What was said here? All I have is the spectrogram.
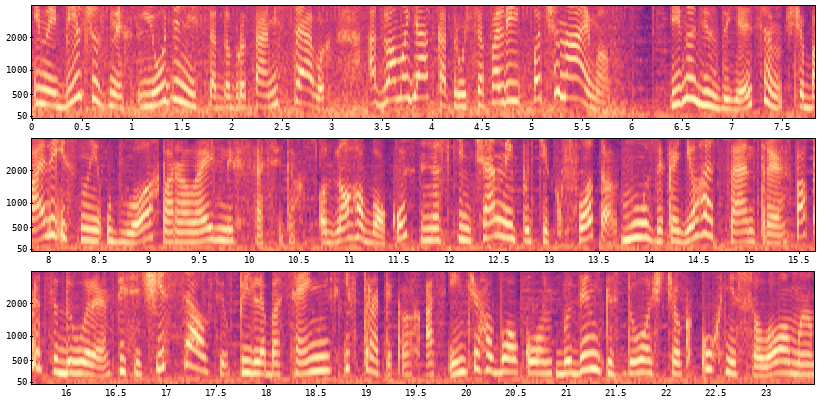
І найбільше з них людяність та доброта місцевих. А з вами я, Катруся Палій. Починаємо! Іноді здається, що Балі існує у двох паралельних всесвітах. З одного боку нескінченний потік фото, музика, йога-центри, спа-процедури, тисячі селфів біля басейнів і в тропіках. А з іншого боку будинки з дощок, кухні з соломи,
